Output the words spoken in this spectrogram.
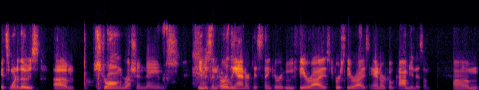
It's one of those um, strong Russian names. He was an early anarchist thinker who theorized, first theorized anarcho communism. Um,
